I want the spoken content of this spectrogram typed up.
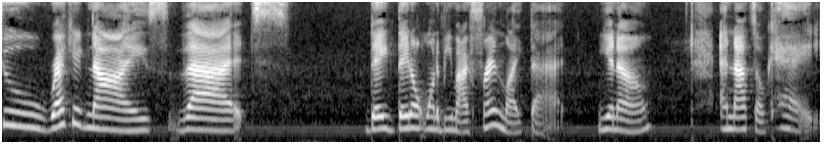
to recognize that they they don't want to be my friend like that, you know? And that's okay.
